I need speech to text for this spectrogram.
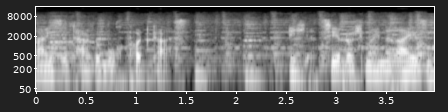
Reisetagebuch-Podcast. Ich erzähle euch meine Reisen.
